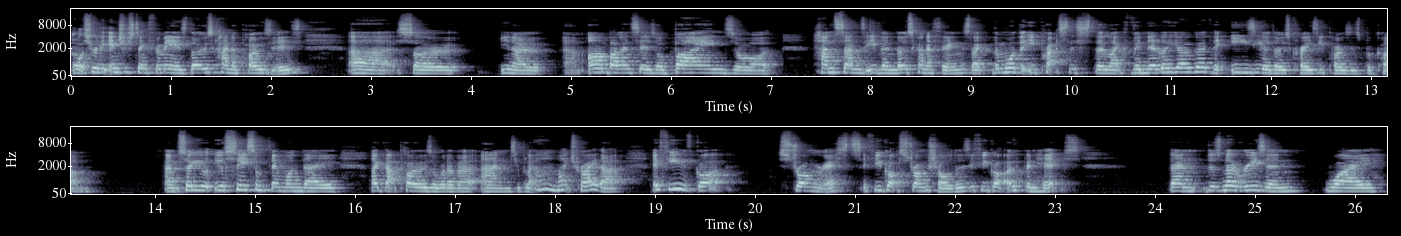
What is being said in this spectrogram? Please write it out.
what's really interesting for me is those kind of poses. Uh so, you know, um, arm balances or binds or handstands even those kind of things. Like the more that you practice the like vanilla yoga the easier those crazy poses become. Um, so you'll, you'll see something one day like that pose or whatever and you'll be like oh i might try that. If you've got strong wrists if you've got strong shoulders if you've got open hips then there's no reason why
